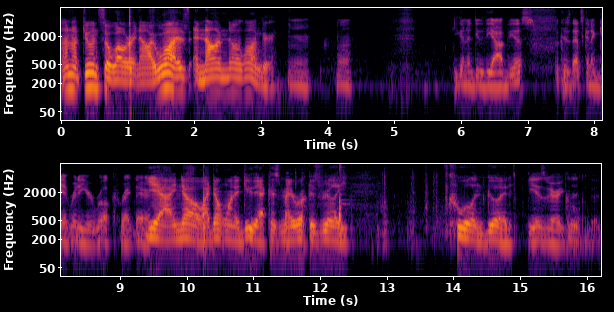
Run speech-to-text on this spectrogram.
I'm not doing so well right now. I was, and now I'm no longer. Yeah. Well. You gonna do the obvious? Because that's gonna get rid of your rook right there. Yeah, I know. I don't want to do that because my rook is really cool and good. He is very cool and good.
